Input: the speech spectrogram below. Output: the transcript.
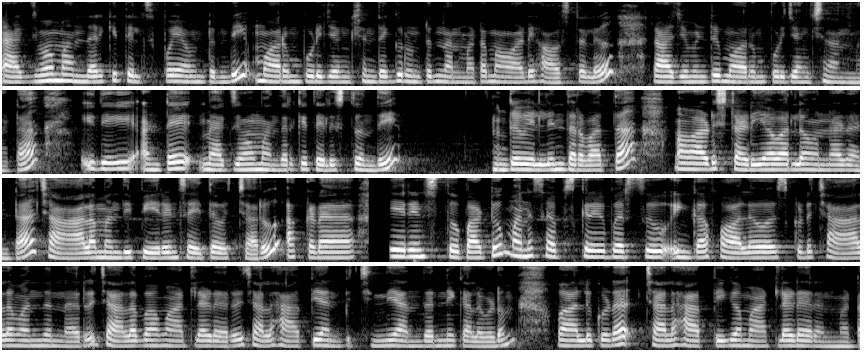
మ్యాక్సిమం అందరికీ తెలిసిపోయి ఉంటుంది. మోరంపూడి జంక్షన్ దగ్గర ఉంటుందన్నమాట మా వాడి హాస్టల్. రాజమండ్రి మోరంపూడి జంక్షన్ అనమాట ఇది అంటే మ్యాక్సిమం అందరికీ తెలుస్తుంది. ఇంకా వెళ్ళిన తర్వాత మా వాడు స్టడీ అవర్లో ఉన్నాడంట. చాలామంది పేరెంట్స్ అయితే వచ్చారు. అక్కడ పేరెంట్స్తో పాటు మన సబ్స్క్రైబర్స్ ఇంకా ఫాలోవర్స్ కూడా చాలామంది ఉన్నారు. చాలా బాగా మాట్లాడారు. చాలా హ్యాపీ అనిపించింది అందరినీ కలవడం. వాళ్ళు కూడా చాలా హ్యాపీగా మాట్లాడారనమాట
